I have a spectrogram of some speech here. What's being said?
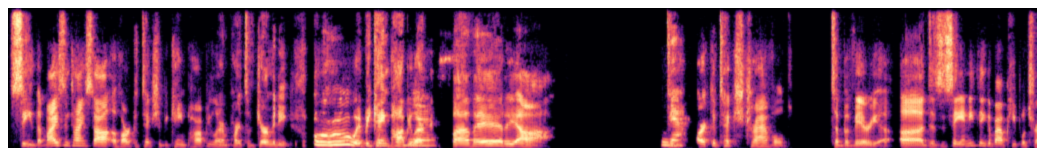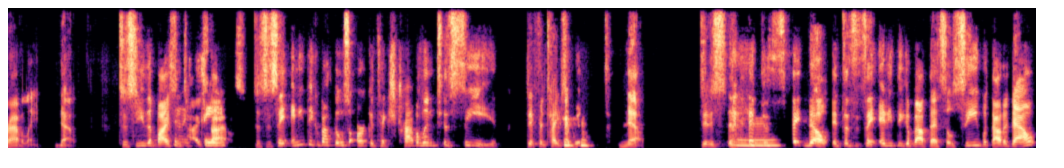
See, the Byzantine style of architecture became popular in parts of Germany. Ooh, it became popular in Yes. Bavaria. The Yeah. architects traveled to Bavaria. Uh, does it say anything about people traveling? No. To see the Byzantine styles. Does it say anything about those architects traveling to see different types of buildings? No. Did it, Mhm. it say no? It doesn't say anything about that. So C, without a doubt,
